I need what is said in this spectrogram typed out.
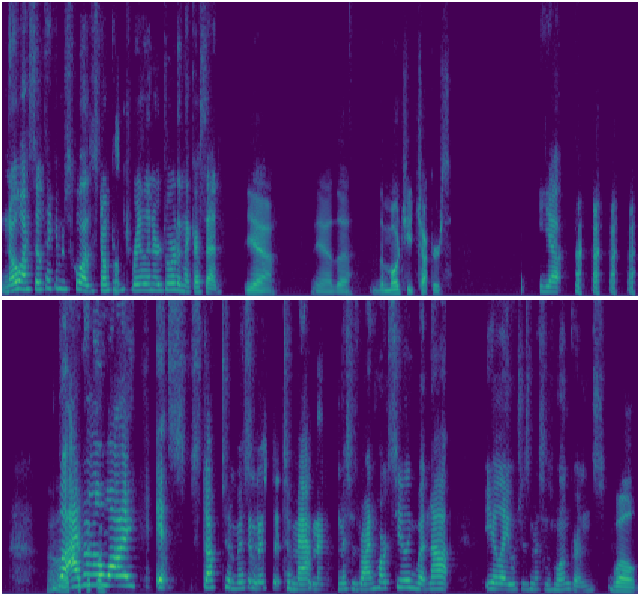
No, I still take him to school. I just don't give him to Raylan or Jordan, like I said. Yeah, yeah. The the mochi chuckers. Yep. Oh, but I don't know one. why it's stuck to Mrs. to Matt, Mrs. Reinhardt's ceiling, but not ELA, which is Mrs. Lundgren's. Well,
